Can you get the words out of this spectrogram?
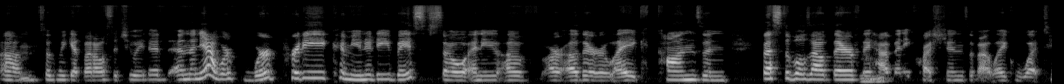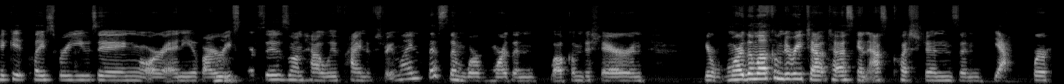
um, so that we get that all situated. And then yeah, we're we're pretty community based. So any of our other like cons and festivals out there, if they Mhm. have any questions about like what ticket place we're using or any of our Hmm. resources on how we've kind of streamlined this, then we're more than welcome to share and you're more than welcome to reach out to us and ask questions. And yeah, we're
